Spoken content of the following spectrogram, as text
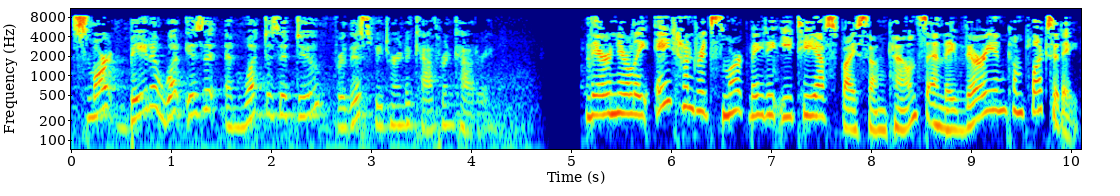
Smart beta, what is it and what does it do? For this, we turn to Catherine Cowdery. There are nearly 800 smart beta ETFs by some counts, and they vary in complexity,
